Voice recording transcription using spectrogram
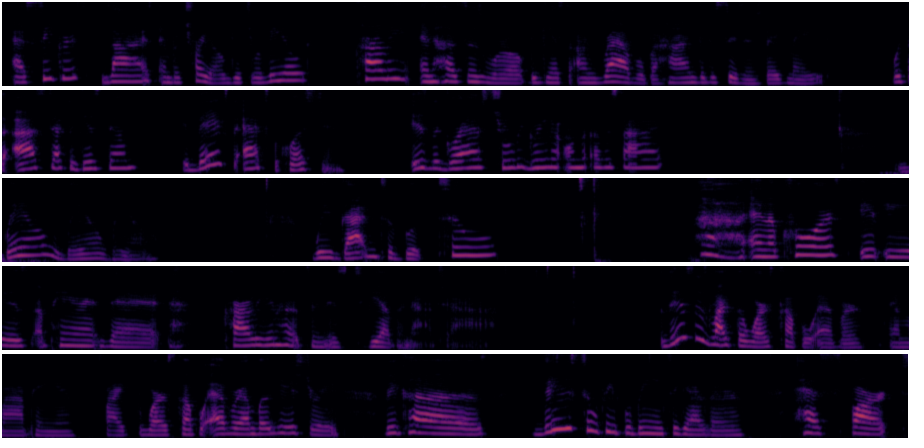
As secrets, lies, and betrayal gets revealed, Karli and Hudson's world begins to unravel behind the decisions they've made. With the odds stacked against them, it begs to ask the question Is the grass truly greener on the other side? Well, well, well. We've gotten to book two. And of course, it is apparent that Karli and Hudson is together now, child. This is like the worst couple ever, in my opinion. It's like the worst couple ever in book history because these two people being together has sparked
